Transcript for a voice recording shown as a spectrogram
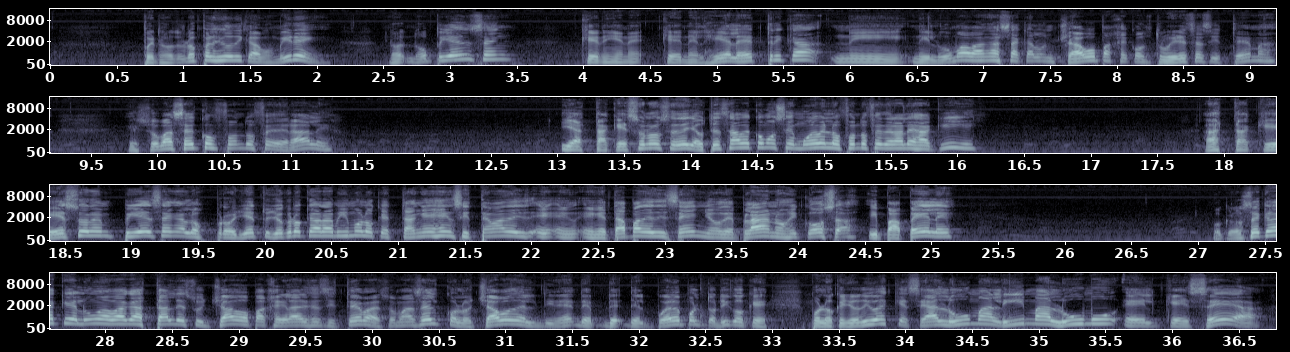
pues nosotros nos perjudicamos. Miren, no, piensen que ni que energía eléctrica ni, ni Luma van a sacar un chavo para reconstruir ese sistema. Eso va a ser con fondos federales. Y hasta que eso no se dé, ya usted sabe cómo se mueven los fondos federales aquí. Hasta que eso no empiecen a los proyectos. Yo creo que ahora mismo lo que están es en sistema de, en, etapa de diseño, de planos y cosas, y papeles. Porque no se crea que Luma va a gastar de sus chavos para arreglar ese sistema. Eso va a ser con los chavos del, del pueblo de Puerto Rico. Que por lo que yo digo es que sea Luma, Lima, Lumu, el que sea.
